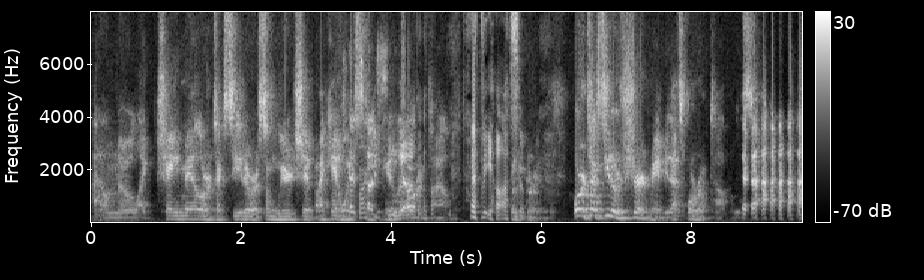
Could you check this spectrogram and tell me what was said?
I don't know, like chainmail or a tuxedo or some weird ship. I can't wait to see him Tuxedo. Reptile. That'd be That'd be awesome. great. Or a tuxedo shirt, maybe. That's more Reptile.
